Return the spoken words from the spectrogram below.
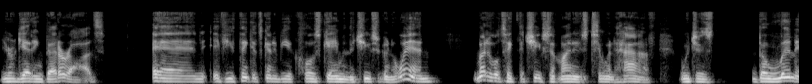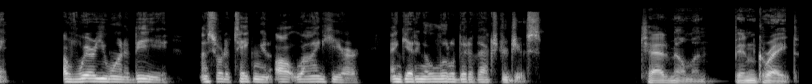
you're getting better odds. And if you think it's going to be a close game and the Chiefs are going to win, you might as well take the Chiefs at minus two and a half, which is the limit of where you want to be on sort of taking an alt line here and getting a little bit of extra juice. Chad Millman, been great.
